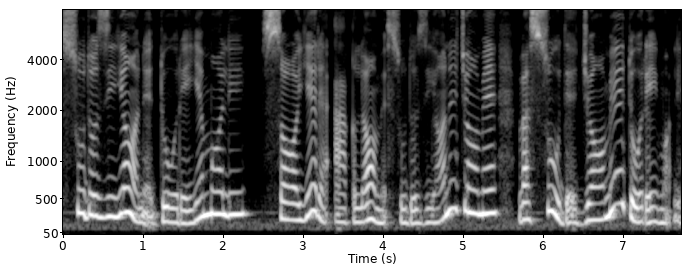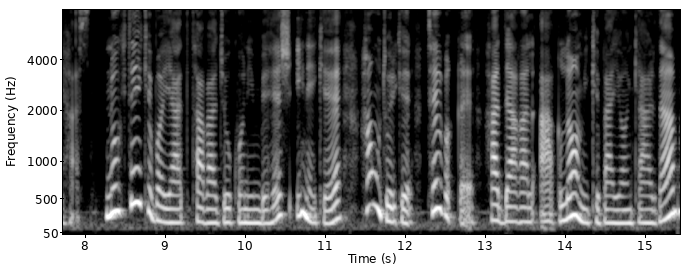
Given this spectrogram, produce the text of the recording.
سود و زیان دوره مالی سایر اقلام سود و زیان جامع و سود جامع دوره مالی هست. نکته ای که باید توجه کنیم بهش اینه که همونطوری که طبق حداقل اقلامی که بیان کردم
